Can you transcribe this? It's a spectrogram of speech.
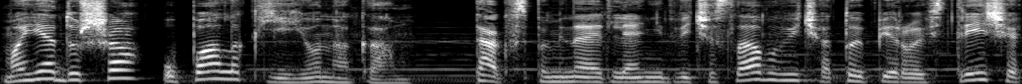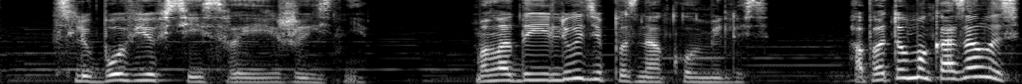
Моя душа упала к ее ногам. Так вспоминает Леонид Вячеславович о той первой встрече с любовью всей своей жизни. Молодые люди познакомились, а потом оказалось,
